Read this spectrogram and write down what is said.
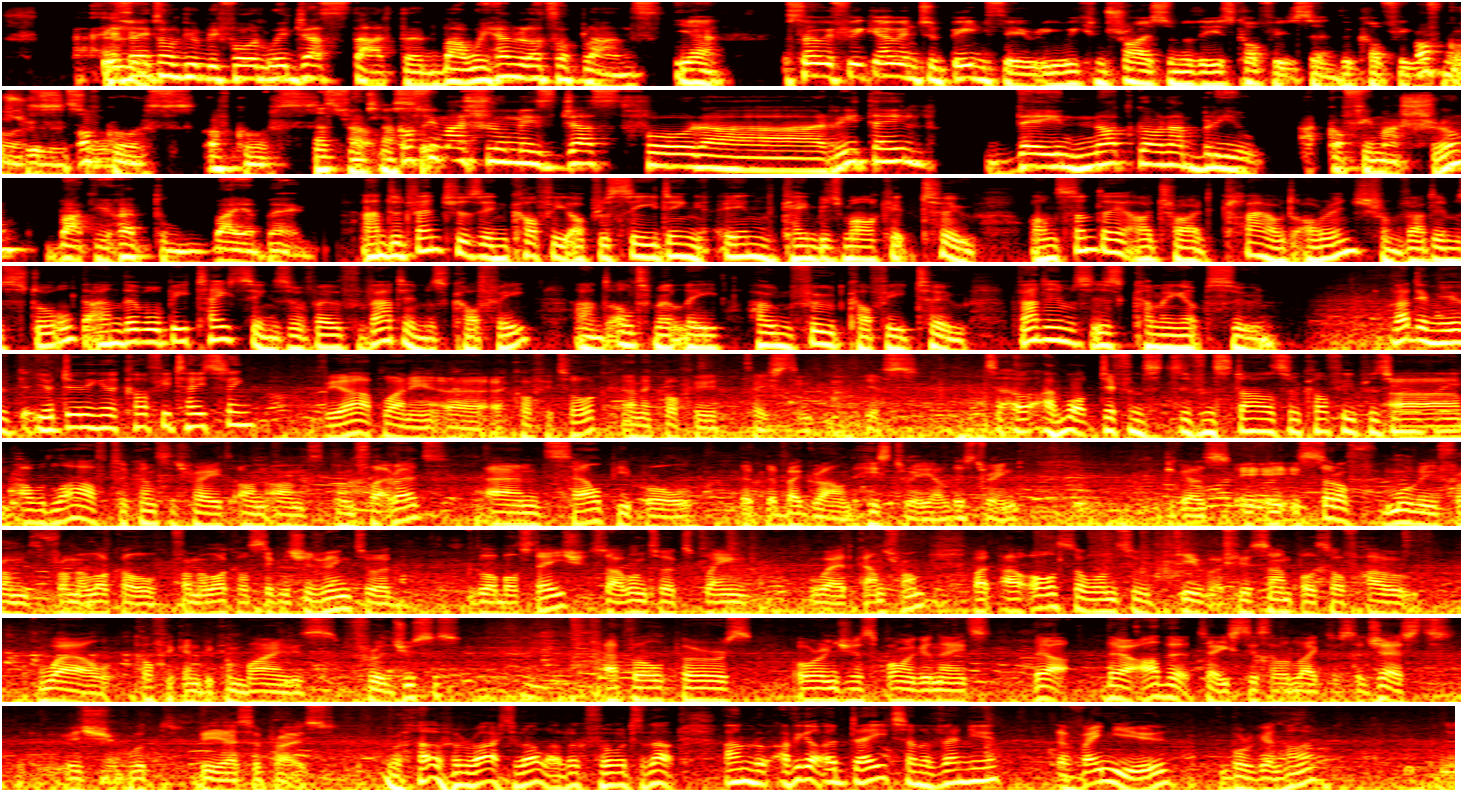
As I told you before, we just started, but we have lots of plans. Yeah. So if we go into bean theory, we can try some of these coffees then, the coffee of course, mushroom Of on. course, of course. That's fantastic. Uh, coffee mushroom is just for uh, retail. They not gonna brew a coffee mushroom, but you have to buy a bag. And adventures in coffee are proceeding in Cambridge Market too. On Sunday, I tried Cloud Orange from Vadim's stall, and there will be tastings of both Vadim's coffee and ultimately home food coffee too. Vadim's is coming up soon. Vadim, you, you're doing a coffee tasting? We are planning a, a coffee talk and a coffee tasting, yes. So, uh, and what different different styles of coffee, presumably? Um, I would love to concentrate on, on, on flat reds and tell people the, the background, the history of this drink, because it, it's sort of moving from, from a local from a local signature drink to a global stage. So I want to explain where it comes from, but I also want to give a few samples of how well coffee can be combined with fruit juices, apple, pears, oranges, pomegranates. There are there are other tastes I would like to suggest, which would be a surprise. Well, right. Well, I look forward to that. And have you got a date and a venue? A venue, Burgenhalle,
